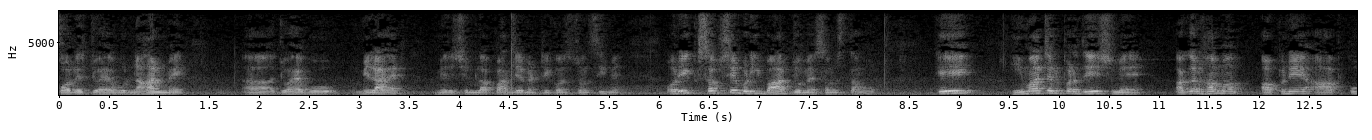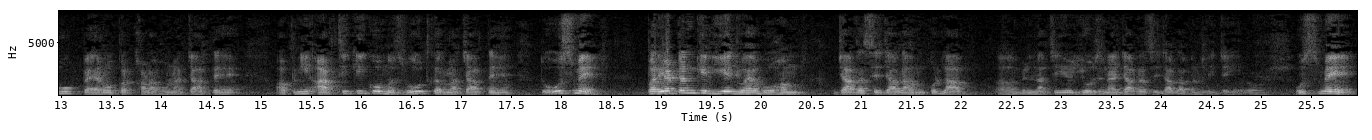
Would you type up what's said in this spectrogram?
कॉलेज जो है वो नाहन में जो है वो मिला है, मेरे शिमला पार्लियामेंट्री कॉन्स्टिट्युएंसी में। और एक सबसे बड़ी बात जो मैं समझता हूँ कि हिमाचल प्रदेश में अगर हम अपने आप को पैरों पर खड़ा होना चाहते हैं, अपनी आर्थिकी को मज़बूत करना चाहते हैं तो उसमें पर्यटन के लिए जो है वो हम ज़्यादा से ज़्यादा हमको लाभ मिलना चाहिए, योजनाएँ ज़्यादा से ज़्यादा बननी चाहिए। उसमें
